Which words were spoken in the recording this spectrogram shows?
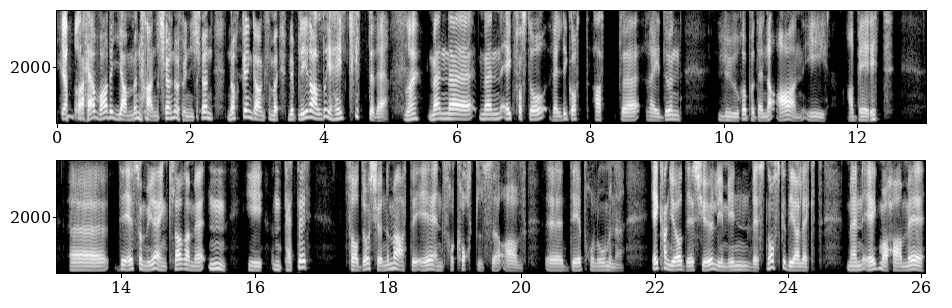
Ja. Og Her var det jammen hannkjønn og hunnkjønn nok en gang. Så vi, vi blir aldri helt kvitt det der. Men, eh, men jeg forstår veldig godt at eh, Reidun lurer på denne a-en i Aberit. Eh, Det er så mye enklere med n i n Petter, for da skjønner vi at det er en forkortelse av eh, det pronomenet. Jeg kan gjøre det sjøl i min vestnorske dialekt, men jeg må ha med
